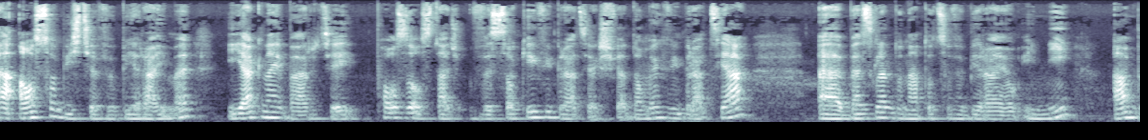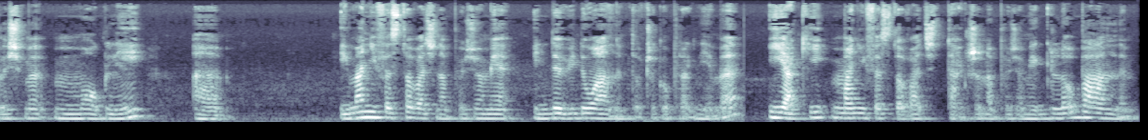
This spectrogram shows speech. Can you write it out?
A osobiście wybierajmy jak najbardziej pozostać w wysokich wibracjach, świadomych wibracjach, e, bez względu na to, co wybierają inni, abyśmy mogli e, i manifestować na poziomie indywidualnym to, czego pragniemy, jak i manifestować także na poziomie globalnym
